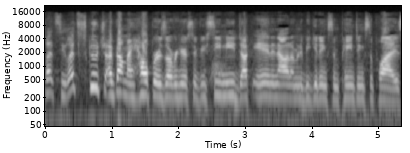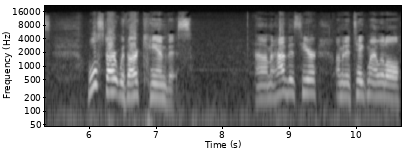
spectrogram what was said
let's see, let's scooch. I've got my helpers over here, so if you see me duck in and out, I'm going to be getting some painting supplies. We'll start with our canvas. And I'm going to have this here. I'm going to take my little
